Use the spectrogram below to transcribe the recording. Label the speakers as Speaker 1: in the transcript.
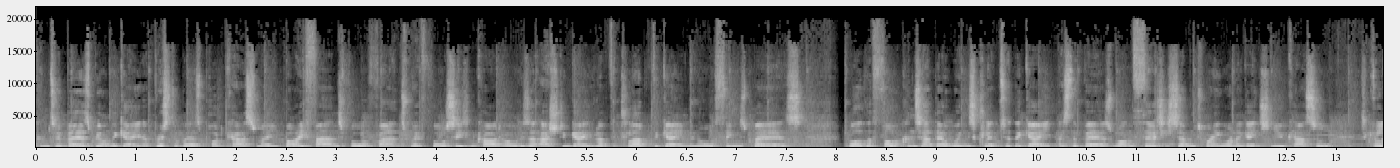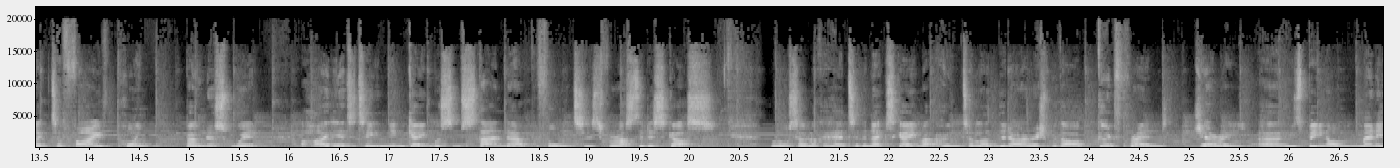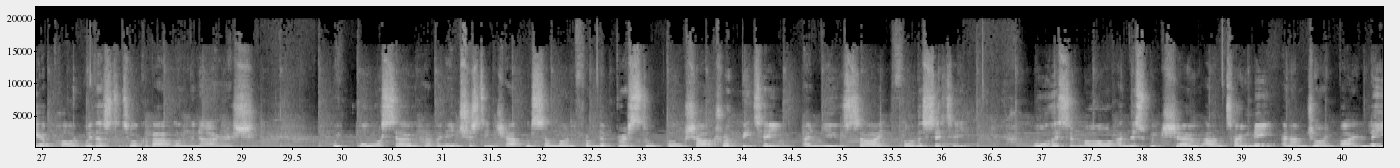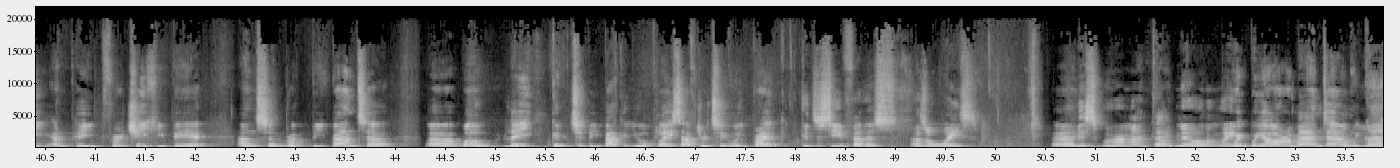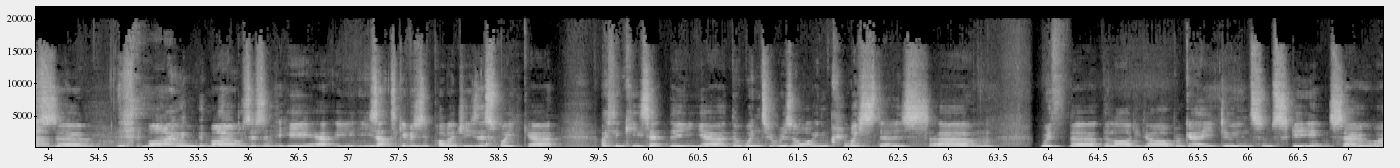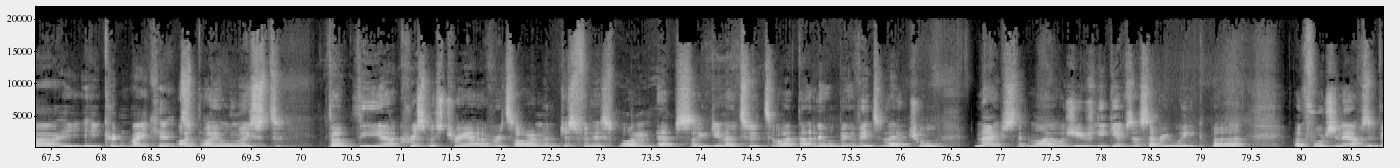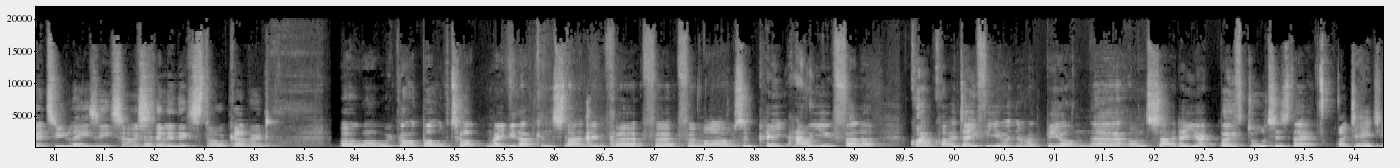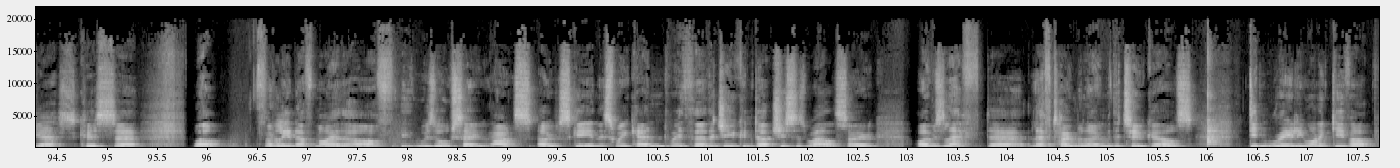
Speaker 1: welcome to Bears Beyond the Gate, a Bristol Bears podcast made by fans for fans. We're four season card holders at Ashton Gate who love the club, the game, and all things Bears. Well, the Falcons had their wings clipped at the gate as the Bears won 37 21 against Newcastle to collect a five point bonus win. A highly entertaining game with some standout performances for us to discuss. We'll also look ahead to the next game at home to London Irish with our good friend Jerry, uh, who's been on many a pod with us to talk about London Irish. We also have an interesting chat with someone from the Bristol Bull Sharks rugby team, a new side for the city. All this and more on this week's show. I'm Tony, and I'm joined by Lee and Pete for a cheeky beer and some rugby banter. Uh, well, Lee, good to be back at your place after a two week break.
Speaker 2: Good to see you, fellas, as always. Uh, we miss, we're a man down now, aren't we?
Speaker 1: We, we are a man down because man. Um, Miles, Miles isn't here. He, he's had to give his apologies this week. Uh, I think he's at the uh, the winter resort in Klosters. Um, with the the Lardy Dar Brigade doing some skiing, so uh, he he couldn't make it.
Speaker 2: I, I almost dug the uh, Christmas tree out of retirement just for this one episode, you know, to, to add that little bit of intellectual nous that Miles usually gives us every week. But uh, unfortunately, I was a bit too lazy, so it's still in the store cupboard.
Speaker 1: Oh well, we've got a bottle top. Maybe that can stand in for, for, for Miles. And Pete, how are you, fella? Quite quite a day for you at the rugby on uh, on Saturday. You had both daughters there.
Speaker 3: I did, yes, because uh, well, funnily enough, my other half it was also out, out skiing this weekend with uh, the Duke and Duchess as well. So I was left uh, left home alone with the two girls. Didn't really want to give up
